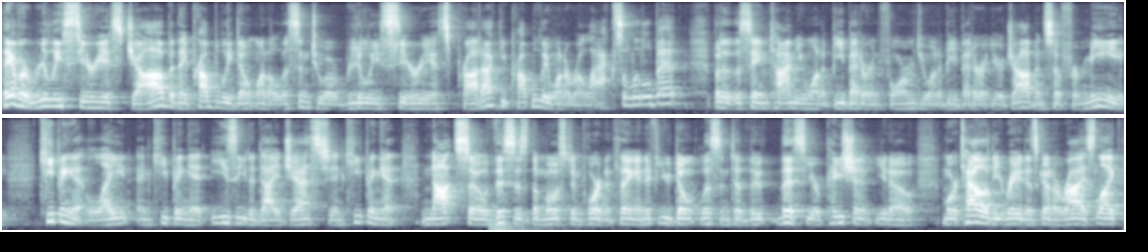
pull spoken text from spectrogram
they have a really serious job and they probably don't want to listen to a really serious product. You probably want to relax a little bit but at the same time you want to be better informed you want to be better at your job. And so for me keeping it light and keeping it easy to digest and keeping it not so this is the most important thing and if you don't listen to this your patient you know mortality mortality rate is going to rise. Like,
